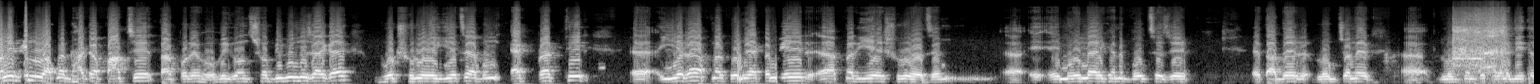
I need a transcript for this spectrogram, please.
অনেকগুলো আপনার ঢাকা পাঁচে তারপরে হবিগঞ্জ সব বিভিন্ন জায়গায় ভোট শুরু হয়ে গিয়েছে এবং এক প্রার্থীর ইয়েরা আপনার কর্মী, একটা মেয়ের আপনার ইয়ে শুরু হয়েছে। এই মহিলা এখানে বলছে যে তাদের লোকজনের লোকজনকে এখানে দিতে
